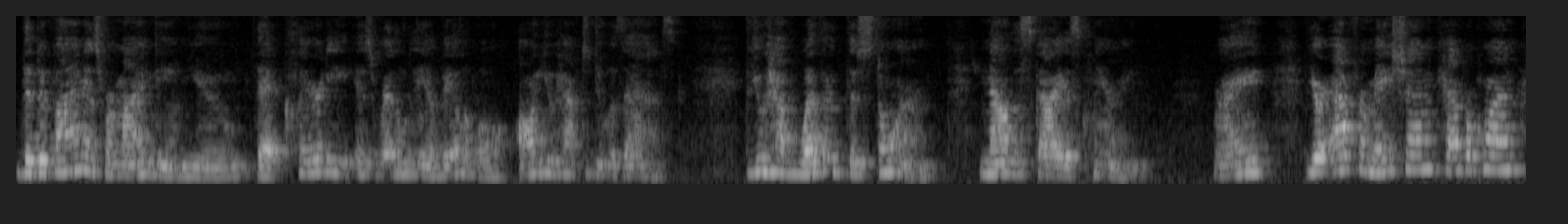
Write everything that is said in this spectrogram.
The divine is reminding you that clarity is readily available. All you have to do is ask. You have weathered the storm. Now the sky is clearing, right? Your affirmation, Capricorn,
